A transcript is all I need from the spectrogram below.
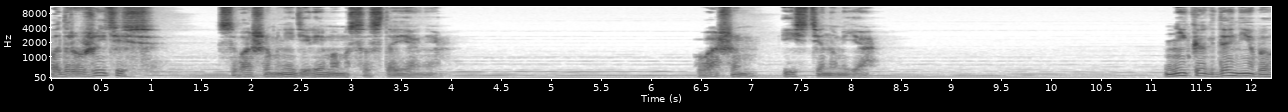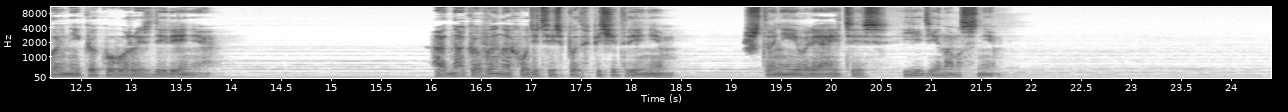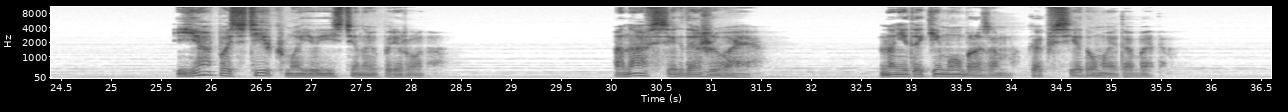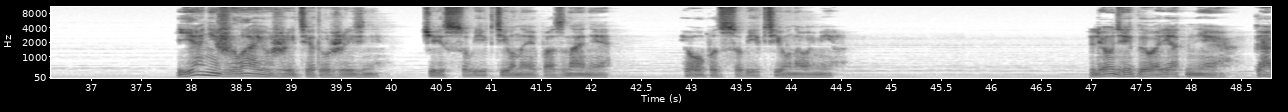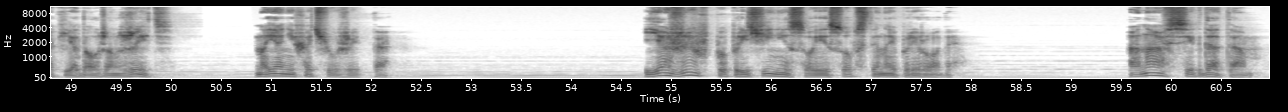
Подружитесь с вашим неделимым состоянием, вашим истинным «Я». Никогда не было никакого разделения, однако вы находитесь под впечатлением, что не являетесь единым с Ним. Я постиг мою истинную природу. Она всегда живая, но не таким образом, как все думают об этом. Я не желаю жить эту жизнь через субъективное познание и опыт субъективного мира. Люди говорят мне, как я должен жить, но я не хочу жить так. Я жив по причине своей собственной природы – она всегда там.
